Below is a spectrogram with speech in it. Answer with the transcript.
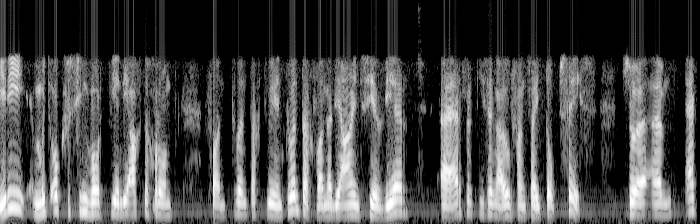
hierdie moet ook gesien word teen die agtergrond van 2022 wanneer die ANC weer 'n herverkiesing hou van sy top 6. So ehm um, ek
